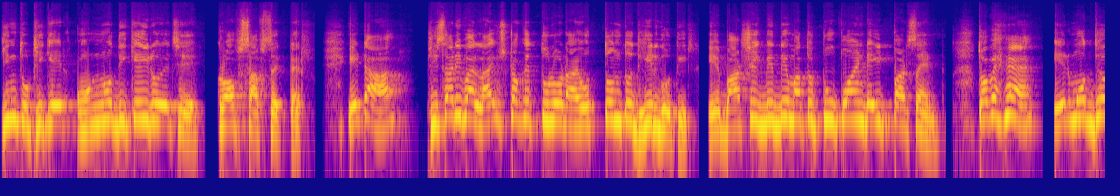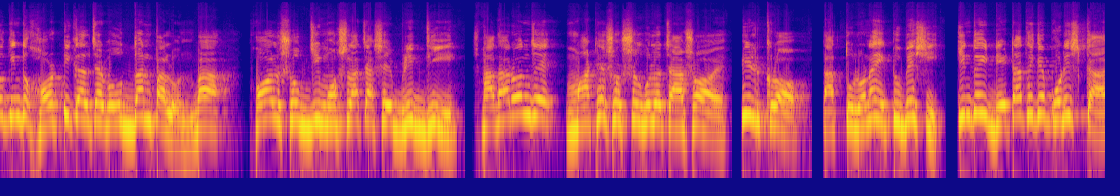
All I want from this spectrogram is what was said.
কিন্তু ঠিক এর অন্য দিকেই রয়েছে ক্রপ সাবসেক্টর এটা ফিশারি বা লাইভ স্টকের তুলনায় অত্যন্ত ধীর গতির। এর বার্ষিক বৃদ্ধি মাত্র টু পয়েন্ট এইট পার্সেন্ট তবে হ্যাঁ এর মধ্যেও কিন্তু হর্টিকালচার বা উদ্যান পালন বা ফল, সবজি, মশলা চাষের বৃদ্ধি। সাধারণ যে মাঠে শস্যগুলো চাষ হয় ফিল্ড ক্রপ তার তুলনায় একটু বেশি। কিন্তু এই ডেটা থেকে পরিষ্কার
